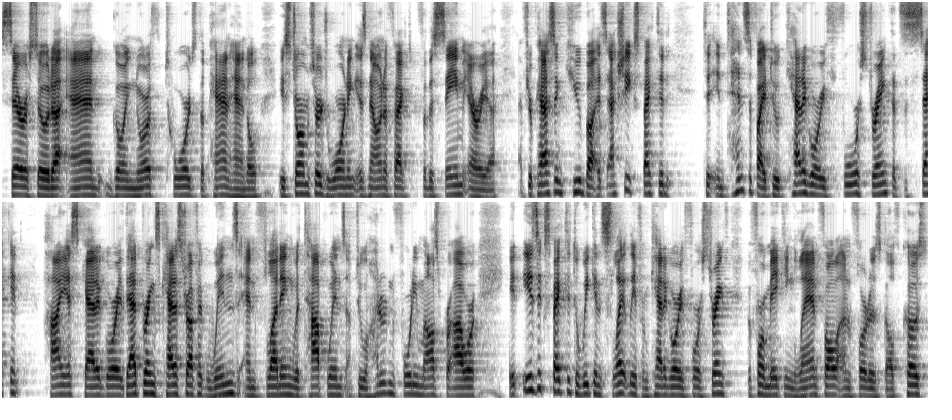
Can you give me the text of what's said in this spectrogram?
Sarasota, and going north towards the Panhandle. A storm surge warning is now in effect for the same area. After passing Cuba, it's actually expected to intensify to a category four strength. That's the second highest category. That brings catastrophic winds and flooding with top winds up to 140 miles per hour. It is expected to weaken slightly from category four strength before making landfall on Florida's Gulf Coast.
